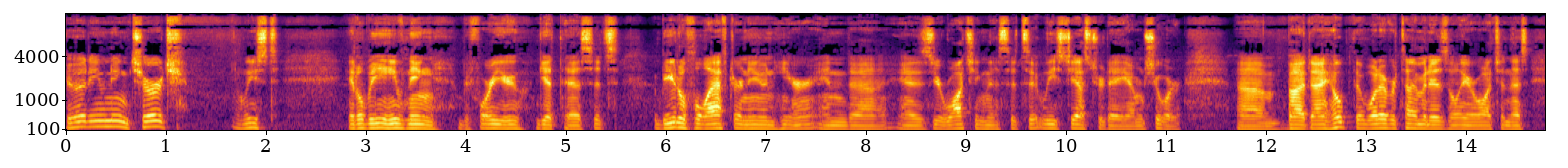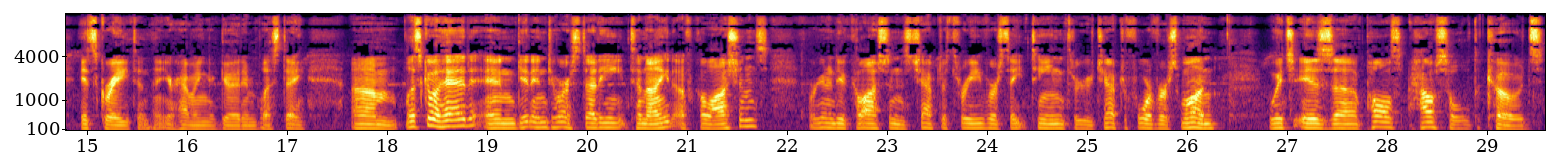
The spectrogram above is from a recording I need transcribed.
Good evening, church. At least it'll be evening before you get this. It's a beautiful afternoon here, and uh, as you're watching this, it's at least yesterday, I'm sure. Um, but I hope that whatever time it is while you're watching this, it's great and that you're having a good and blessed day. Um, let's go ahead and get into our study tonight of Colossians. We're going to do Colossians chapter 3, verse 18 through chapter 4, verse 1, which is uh, Paul's household codes.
